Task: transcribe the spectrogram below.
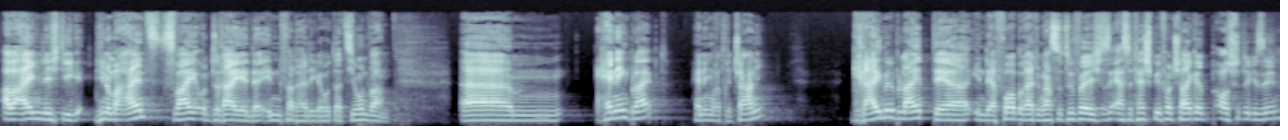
Aber eigentlich die, die Nummer eins, zwei und drei in der Innenverteidiger-Rotation waren. Ähm, Henning bleibt. Henning Matriciani. Greimel bleibt, der in der Vorbereitung, hast du zufällig das erste Testspiel von Schalke Ausschnitte gesehen?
